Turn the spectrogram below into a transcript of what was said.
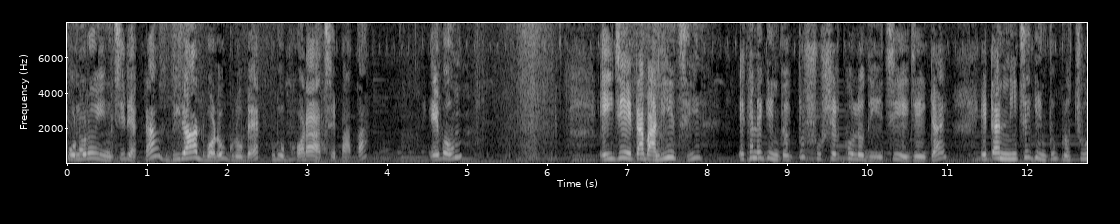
পনেরো ইঞ্চির একটা বিরাট বড় গ্রো ব্যাগ পুরো ভরা আছে পাতা। এবং এই যে এটা বানিয়েছি, এখানে কিন্তু একটু সর্ষের খোলও দিয়েছি, এই যে এটায় এটার নিচে কিন্তু প্রচুর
